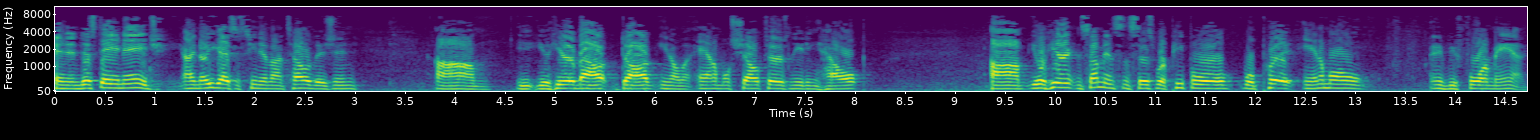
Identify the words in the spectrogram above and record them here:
and in this day and age, I know you guys have seen it on television. Um, you, you hear about dog, you know, animal shelters needing help. Um, you'll hear it in some instances where people will put animal before man.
